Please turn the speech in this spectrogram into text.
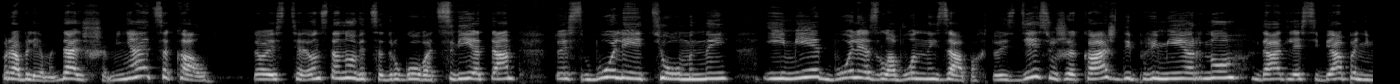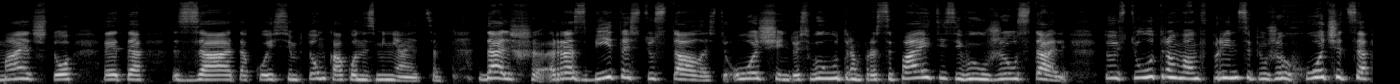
проблемы. Дальше меняется кал. То есть он становится другого цвета, то есть более темный и имеет более зловонный запах. То есть здесь уже каждый примерно да, для себя понимает, что это за такой симптом, как он изменяется. Дальше, разбитость, усталость, очень, то есть вы утром просыпаетесь и вы уже устали. То есть утром вам, в принципе, уже хочется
